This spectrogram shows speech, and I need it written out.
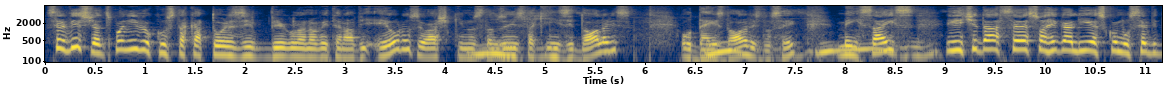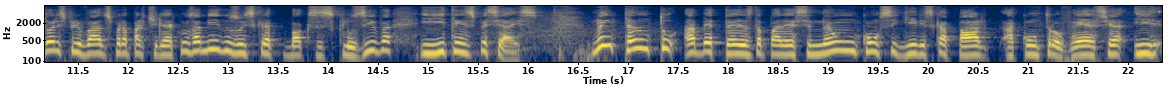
Serviço já disponível, custa 14,99 euros, eu acho que nos Estados Unidos está 15 dólares, ou 10 dólares, não sei, mensais, e te dá acesso a regalias como servidores privados para partilhar com os amigos, um scrapbox exclusiva e itens especiais. No entanto, a Bethesda parece não conseguir escapar à controvérsia e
